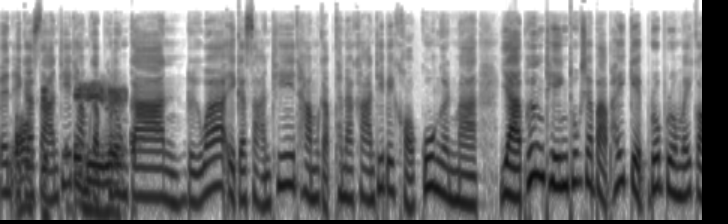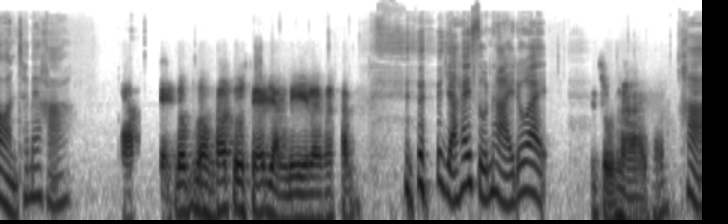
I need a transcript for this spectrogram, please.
เป็นเอกสารที่ทำกับโครงการ หรือว่าเอกสารที่ทำกับธนาคารที่ไปขอกู้เงินมา อย่าเพิ่งทิ้งทุกฉบับให้เก็บรวบรวมไว้ก่อนใช่ไหมคะครับเก็บรวบรวมเข้าตู้เซฟอย่างดีเลยนะครับ อย่าให้สูญหายด้วย สูญหายครับ ค่ะ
